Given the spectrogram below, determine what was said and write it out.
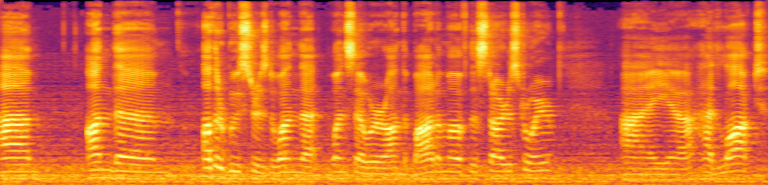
um, on the other boosters, the one that ones that were on the bottom of the Star Destroyer. I uh, had locked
